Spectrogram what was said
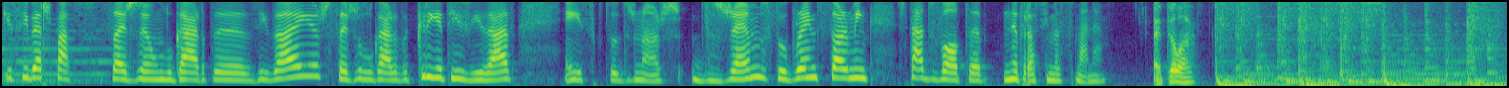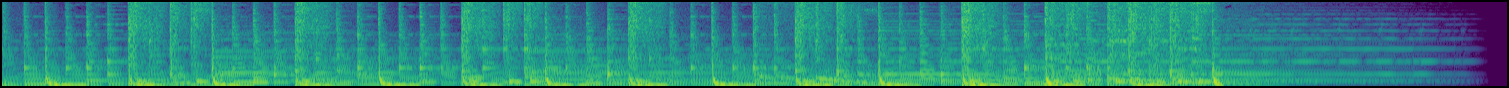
Que o ciberespaço seja um lugar das ideias, seja um lugar de criatividade. É isso que todos nós desejamos. O Brainstorming está de volta na próxima semana. Até lá!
